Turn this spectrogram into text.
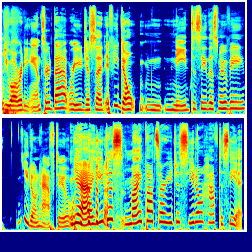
you already answered that, where you just said, if you don't n- need to see this movie, you don't have to. yeah, you just my thoughts are you just you don't have to see it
